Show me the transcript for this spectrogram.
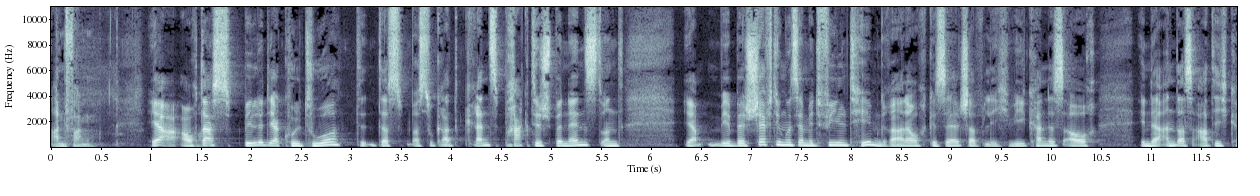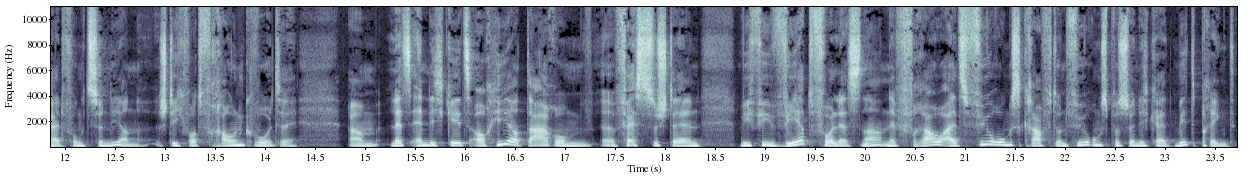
anfangen. Ja, auch das bildet ja Kultur, das, was du gerade ganz praktisch benennst. Und ja, wir beschäftigen uns ja mit vielen Themen, gerade auch gesellschaftlich. Wie kann es auch in der Andersartigkeit funktionieren? Stichwort Frauenquote. Ähm, letztendlich geht es auch hier darum, äh, festzustellen, wie viel Wertvolles ne, eine Frau als Führungskraft und Führungspersönlichkeit mitbringt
